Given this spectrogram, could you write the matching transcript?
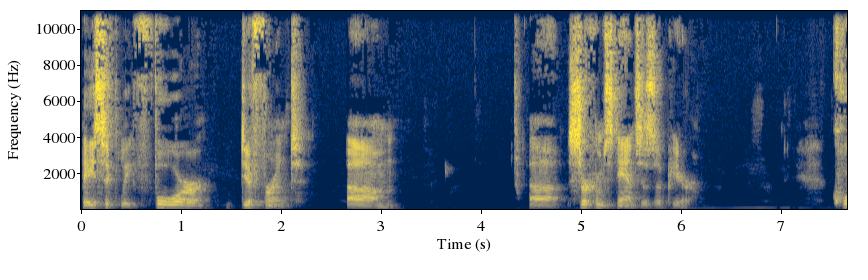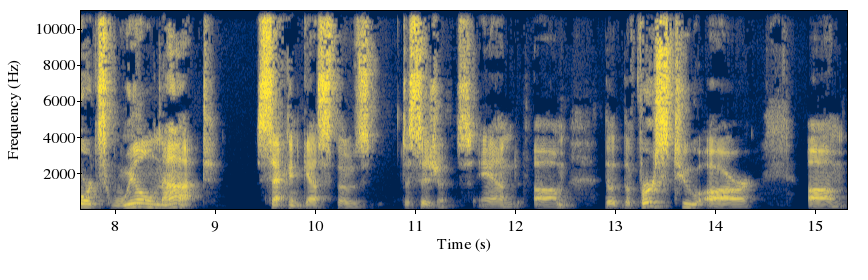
basically four different um, uh, circumstances appear, courts will not second guess those decisions. And um, the, the first two are um,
